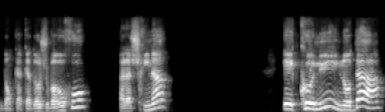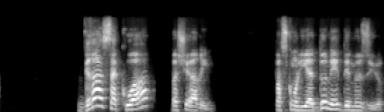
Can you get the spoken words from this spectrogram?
donc Akadosh Baruchu, à la Shrina, est connu, Noda, grâce à quoi Bashe'arim Parce qu'on lui a donné des mesures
